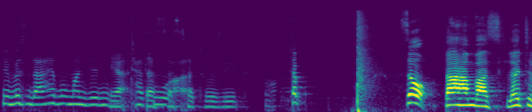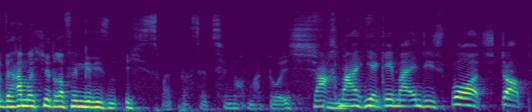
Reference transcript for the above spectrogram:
Wir müssen daher, wo man den Ja, dass Tattoo. das Tattoo sieht. Stopp. So, Da haben wir's. Leute, wir haben euch hier drauf hingewiesen. Ich swipe das jetzt hier nochmal durch. mach mal hier, geh mal in die Spur. Stopp.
